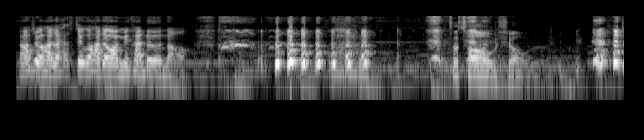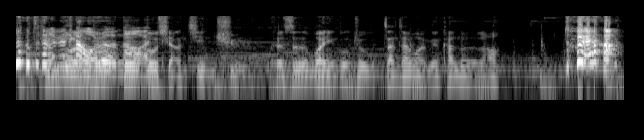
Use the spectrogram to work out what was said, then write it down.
然后结果他在，结果他在外面看热闹，这超好笑的。就在那边看我热闹哎都都都，想进去，可是万应公就站在外面看热闹。对啊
